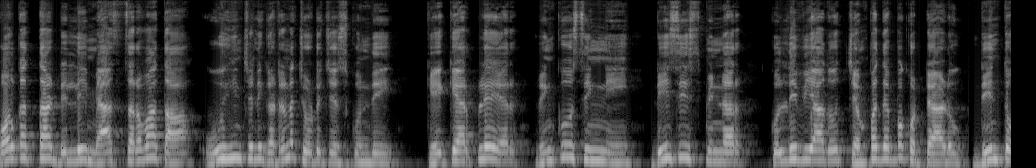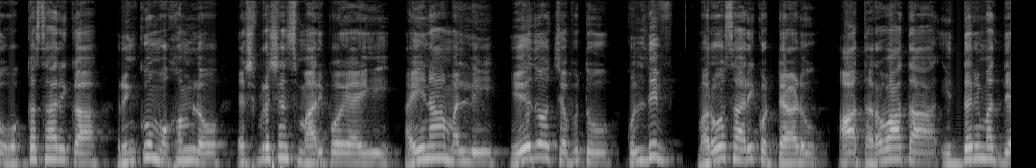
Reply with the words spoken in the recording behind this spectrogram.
కోల్కత్తా ఢిల్లీ మ్యాచ్ తర్వాత ఊహించని ఘటన చోటు చేసుకుంది. కేకేఆర్ ప్లేయర్ రింకు సింగ్ని డీసీ స్పిన్నర్ కుల్దీప్ యాదవ్ చెంపదెబ్బ కొట్టాడు. దీంతో ఒక్కసారిగా రింకు ముఖంలో ఎక్స్ప్రెషన్స్ మారిపోయాయి. అయినా మళ్ళీ ఏదో చెబుతూ కుల్దీప్ మరోసారి కొట్టాడు. ఆ తర్వాత ఇద్దరి మధ్య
